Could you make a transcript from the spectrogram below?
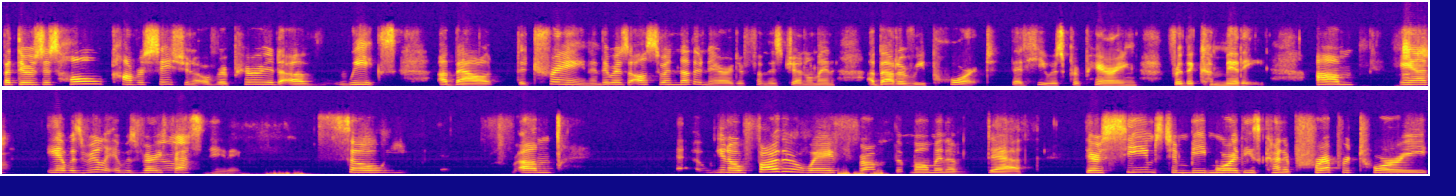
But there's this whole conversation over a period of weeks about the train. And there was also another narrative from this gentleman about a report that he was preparing for the committee. Um, and yeah, it was really, it was very fascinating. So, um, you know, farther away from the moment of death, there seems to be more of these kind of preparatory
